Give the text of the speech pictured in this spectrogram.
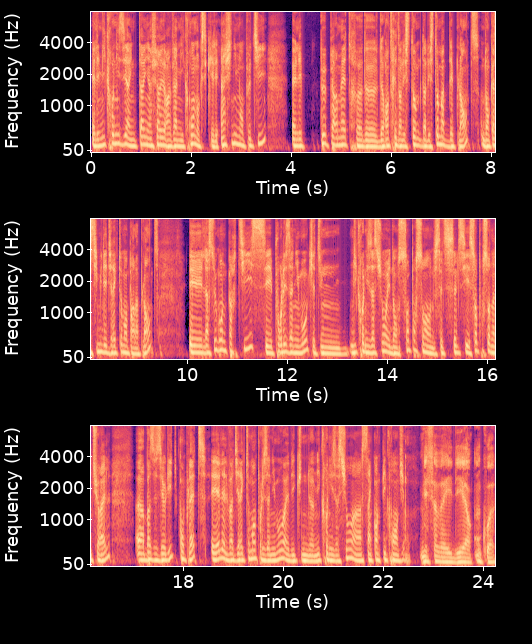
elle est micronisée à une taille inférieure à 20 microns, donc ce qui est infiniment petit. Elle peut permettre de, rentrer dans les, dans les stomates des plantes, donc assimilée directement par la plante. Et la seconde partie, c'est pour les animaux, qui est une micronisation et dans 100%, celle-ci est 100% naturelle, euh, à base de zéolite complète. Et elle, elle va directement pour les animaux avec une micronisation à 50 microns environ. Mais ça va aider en quoi?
